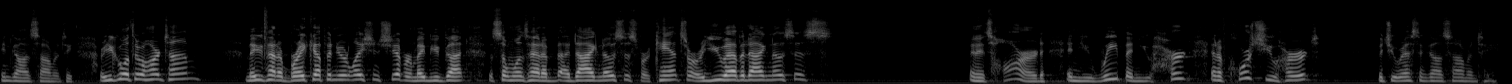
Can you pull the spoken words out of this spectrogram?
in God's sovereignty. Are you going through a hard time? Maybe you've had a breakup in your relationship, or maybe you've got someone's had a, a diagnosis for cancer, or you have a diagnosis. And it's hard, and you weep and you hurt, and of course you hurt, but you rest in God's sovereignty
